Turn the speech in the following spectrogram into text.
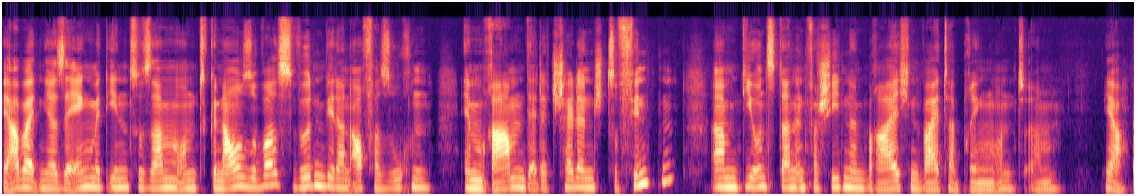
wir arbeiten ja sehr eng mit ihnen zusammen und genau sowas würden wir dann auch versuchen, im Rahmen der, der Challenge zu finden, ähm, die uns dann in verschiedenen Bereichen weiterbringen. Und ähm, ja,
